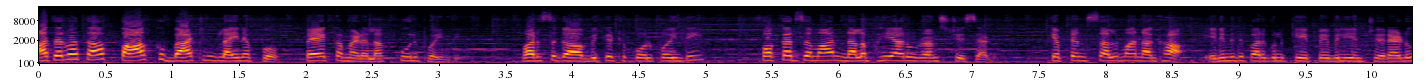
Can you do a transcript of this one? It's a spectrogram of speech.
ఆ తర్వాత పాక్ బ్యాటింగ్ లైనప్ పేక మెడల కూలిపోయింది. వరుసగా వికెట్లు కోల్పోయింది. ఫకర్ జమాన్ నలభై ఆరు రన్స్ చేశాడు. కెప్టెన్ సల్మాన్ అఘా ఎనిమిది పరుగులకే పెవిలియన్ చేరాడు.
